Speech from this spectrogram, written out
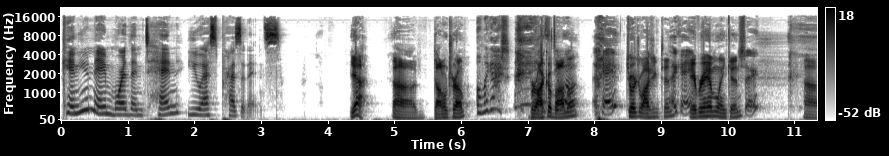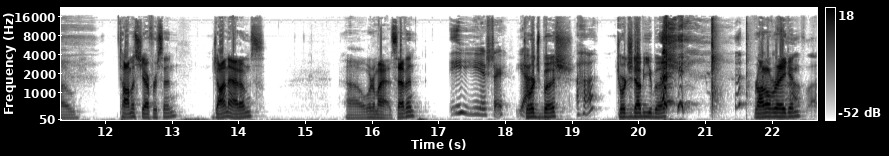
Can you name more than 10 U.S. presidents? Yeah, uh, Donald Trump, Oh my gosh. Barack Obama. Okay, George Washington, Okay. Abraham Lincoln, sure. uh, Thomas Jefferson, John Adams. Uh, what am I at? Seven. Yeah, sure. Yeah. George Bush, Uh huh. George W. Bush, Ronald Reagan, Oh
